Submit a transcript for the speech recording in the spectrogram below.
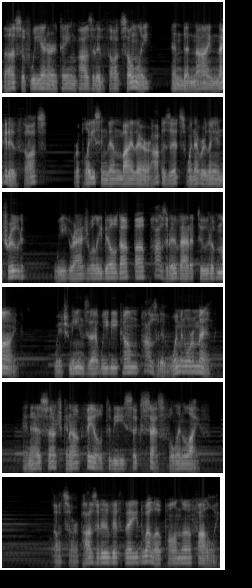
Thus, if we entertain positive thoughts only and deny negative thoughts, replacing them by their opposites whenever they intrude, we gradually build up a positive attitude of mind, which means that we become positive women or men, and as such cannot fail to be successful in life. Thoughts are positive if they dwell upon the following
